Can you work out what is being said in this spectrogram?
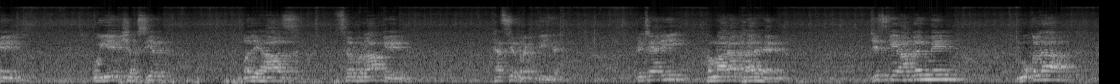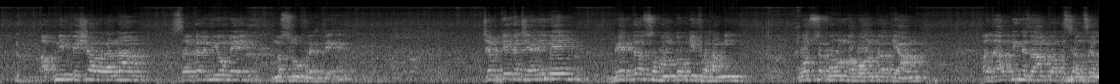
में कोई एक शख्सियत बलिहाज सरबराह के हैसियत रखती है। कचहरी हमारा घर है, जिसके आँगन में मुगला अपनी पेशा वराना सरगर्मियों में मसरूफ़ रहते हैं। जबकि कचहरी में बेहतर सहूलतों की फरहमी और सकून माहौल का क्याम, अदालती निज़ाम का तसलसल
